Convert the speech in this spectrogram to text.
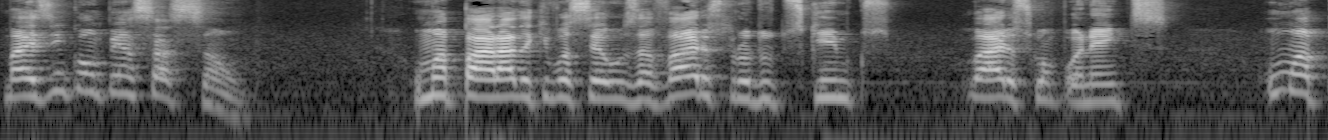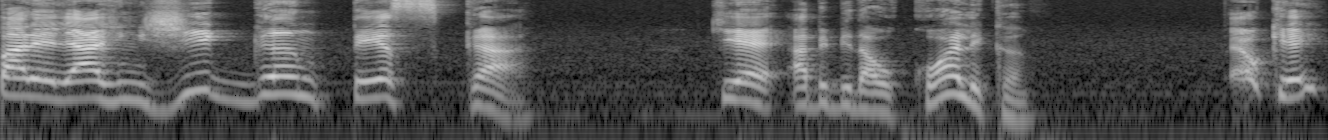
Mas em compensação, uma parada que você usa vários produtos químicos, vários componentes, uma aparelhagem gigantesca, que é a bebida alcoólica, é ok.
